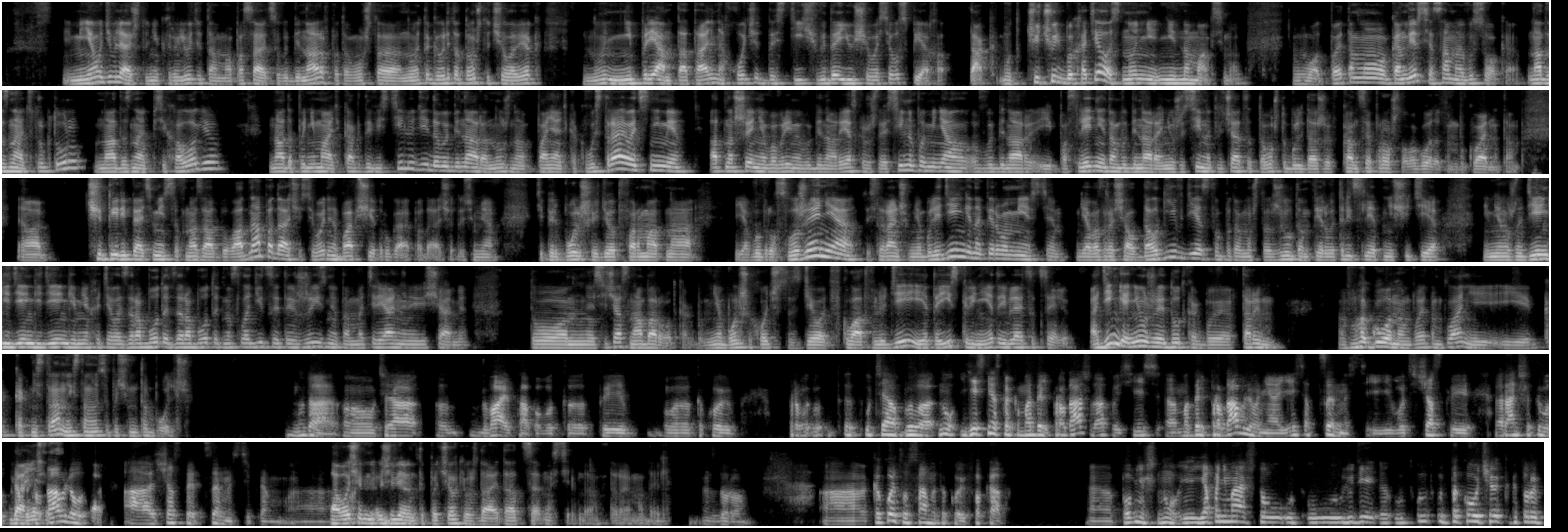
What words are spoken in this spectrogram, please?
Меня удивляет, что некоторые люди там опасаются вебинаров, потому что, ну, это говорит о том, что человек, ну, не прям тотально хочет достичь выдающегося успеха. Так, вот чуть-чуть бы хотелось, но не, не на максимум. Вот, поэтому конверсия самая высокая. Надо знать структуру, надо знать психологию, надо понимать, как довести людей до вебинара, нужно понять, как выстраивать с ними отношения во время вебинара. Я скажу, что я сильно поменял вебинар, и последние там вебинары, они уже сильно отличаются от того, что были даже в конце прошлого года, там буквально там 4-5 а, месяцев назад была одна подача, сегодня вообще другая подача. То есть у меня теперь больше идет формат на я выбрал служение, то есть раньше у меня были деньги на первом месте, я возвращал долги в детство, потому что жил там первые 30 лет в нищете, и мне нужно деньги, деньги, деньги, мне хотелось заработать, заработать, насладиться этой жизнью, там, материальными вещами, то сейчас наоборот, как бы мне больше хочется сделать вклад в людей, и это искренне, это является целью. А деньги, они уже идут как бы вторым вагоном в этом плане, и, как, как ни странно, их становится почему-то больше. Ну да, э, у тебя э, два этапа. Вот э, ты такой, у тебя было, ну, есть несколько моделей продаж, да, то есть есть модель продавливания, а есть от ценности. И вот сейчас ты, раньше ты вот да, продавливал, сейчас, да. а сейчас ты от ценности прям. Да, очень, очень верно ты подчеркиваешь, да, это от ценности, да, вторая модель. Здорово. А, какой твой самый такой факап? Помнишь, ну, я понимаю, что у, у людей, у, у такого человека, который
